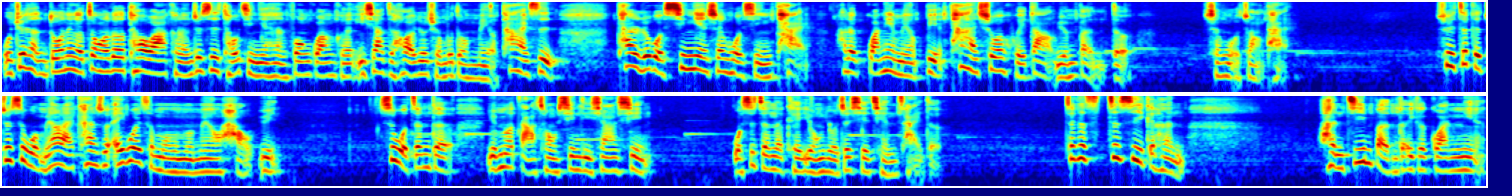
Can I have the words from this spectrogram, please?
我觉得很多那个中了乐透啊，可能就是头几年很风光，可能一下子后来就全部都没有。他还是他如果信念、生活形态、他的观念没有变，他还是会回到原本的生活状态。所以这个就是我们要来看说，哎，为什么我们没有好运？是我真的有没有打从心底相信？我是真的可以拥有这些钱财的，这个这是一个很很基本的一个观念，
